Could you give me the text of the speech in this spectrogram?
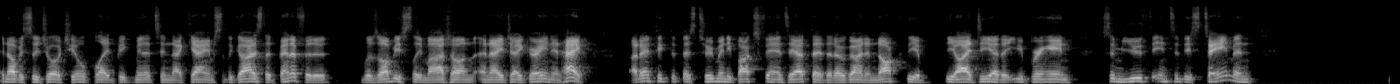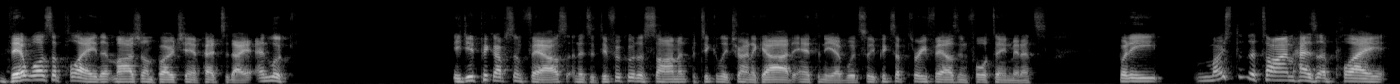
And obviously, George Hill played big minutes in that game. So the guys that benefited was obviously MarJon and AJ Green. And hey, I don't think that there's too many Bucks fans out there that are going to knock the the idea that you bring in some youth into this team. And there was a play that MarJon Beauchamp had today. And look, he did pick up some fouls, and it's a difficult assignment, particularly trying to guard Anthony Edwards. So he picks up three fouls in 14 minutes. But he most of the time has a play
